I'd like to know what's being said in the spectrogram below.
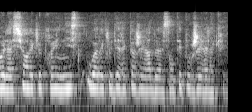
relation avec le Premier ministre ou avec le directeur général de la santé pour gérer la crise.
